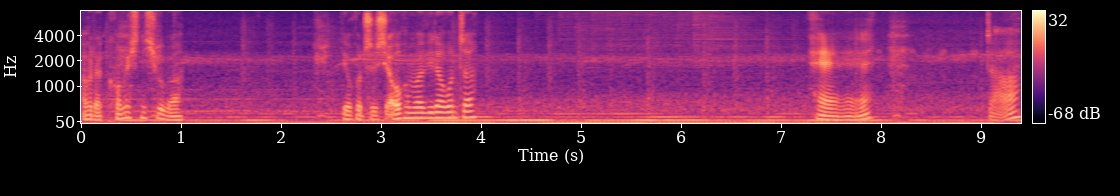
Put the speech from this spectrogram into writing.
Aber da komme ich nicht rüber. Hier rutsche ich auch immer wieder runter. Hä? Da?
